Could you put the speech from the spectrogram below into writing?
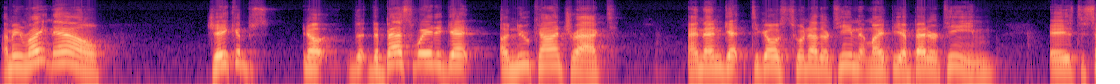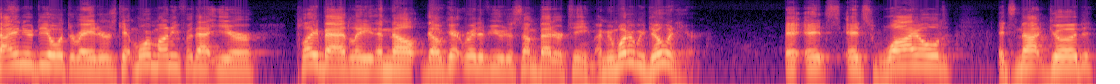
I mean, right now, Jacobs, you know, the, the best way to get a new contract and then get to go to another team that might be a better team is to sign a new deal with the Raiders, get more money for that year, play badly, then they'll they'll get rid of you to some better team. I mean, what are we doing here? It, it's it's wild. It's not good.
